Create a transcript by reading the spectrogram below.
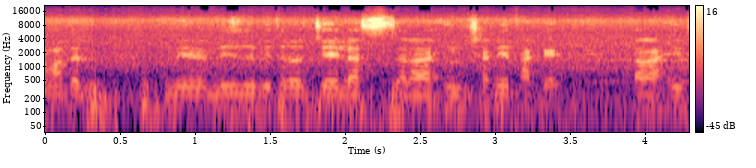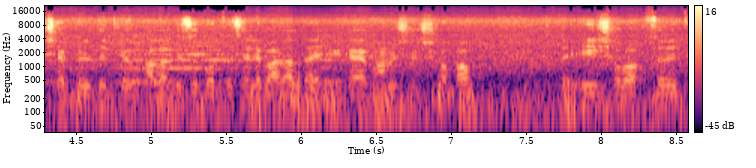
আমাদের নিজেদের ভিতরে জেলাস যারা হিংসা নিয়ে থাকে, তারা হিংসার বিরুদ্ধে কেউ ভালো কিছু করতে চাইলে বাধা দেয়। এটা মানুষের স্বভাব। তো এই স্বভাব চরিত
